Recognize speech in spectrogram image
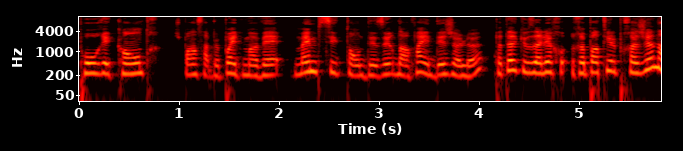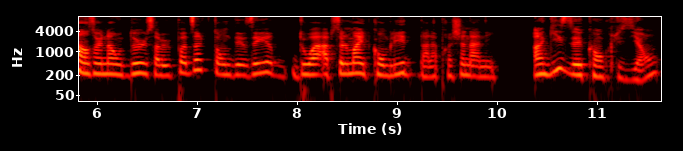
pour et contre, je pense que ça peut pas être mauvais, même si ton désir d'enfant est déjà là. Peut-être que vous allez reporter le projet dans un an ou deux, ça veut pas dire que ton désir doit absolument être comblé dans la prochaine année. En guise de conclusion,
